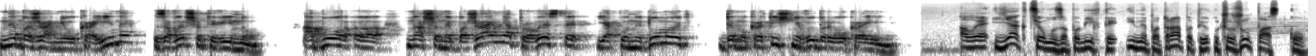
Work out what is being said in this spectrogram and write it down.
небажання України завершити війну, або е, наше небажання провести, як вони думають, демократичні вибори в Україні. Але як цьому запобігти і не потрапити у чужу пастку?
